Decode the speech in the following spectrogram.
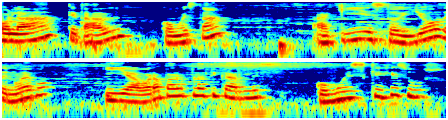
Hola, ¿qué tal? ¿Cómo están? Aquí estoy yo de nuevo y ahora para platicarles cómo es que Jesús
